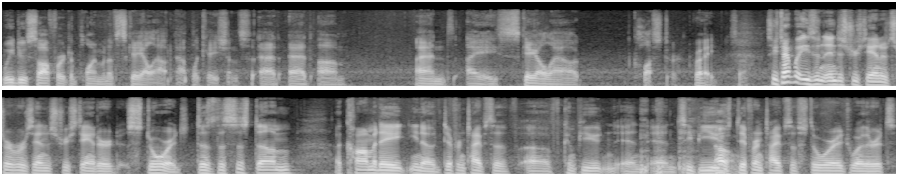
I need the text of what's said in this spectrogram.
we do software deployment of scale out applications at, at um, and a scale out cluster. Right. So. so you talk about using industry standard servers, industry standard storage. Does the system accommodate you know, different types of, of compute and, and, and CPUs, oh. different types of storage, whether it's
